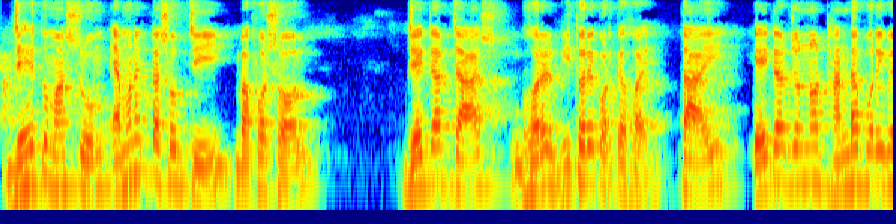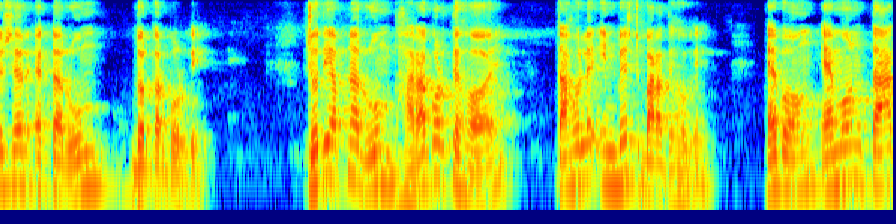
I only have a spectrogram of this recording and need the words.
যেহেতু মাশরুম এমন একটা সবজি বা ফসল যেটার চাষ ঘরের ভিতরে করতে হয়, তাই এইটার জন্য ঠান্ডা পরিবেশের একটা রুম দরকার পড়বে। যদি আপনার রুম ভাড়া করতে হয়, তাহলে ইনভেস্ট বাড়াতে হবে। এবং এমন তাক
